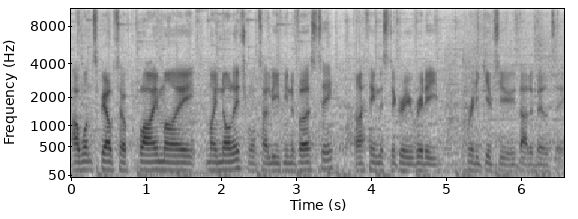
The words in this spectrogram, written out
I want to be able to apply my, my knowledge once I leave university, and I think this degree really, really gives you that ability.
